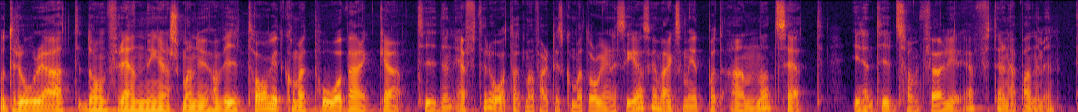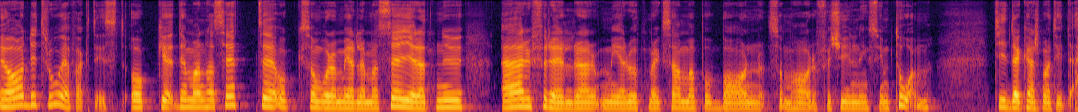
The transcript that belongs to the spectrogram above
Och tror du att de förändringar som man nu har vidtagit kommer att påverka tiden efteråt? Att man faktiskt kommer att organisera sin verksamhet på ett annat sätt i den tid som följer efter den här pandemin? Ja, det tror jag faktiskt. Och det man har sett eh, och som våra medlemmar säger att nu är föräldrar mer uppmärksamma på barn som har förkylningssymptom. Tidigare kanske man tyckte äh,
